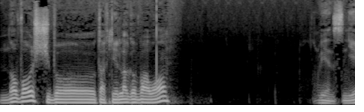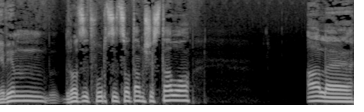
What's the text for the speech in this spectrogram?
nowość, bo tak nie lagowało. Więc nie wiem, drodzy twórcy, co tam się stało, ale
